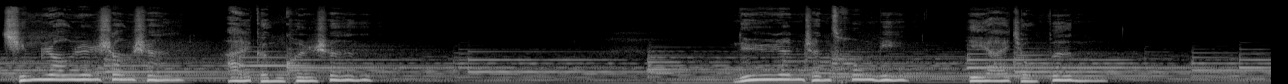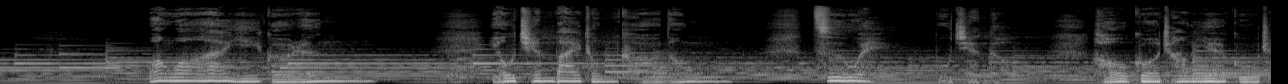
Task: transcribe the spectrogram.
情让人伤身，爱更困身。女人真聪明，一爱就笨。往往爱一个人，有千百种可能，滋味不见得好过长夜孤枕。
